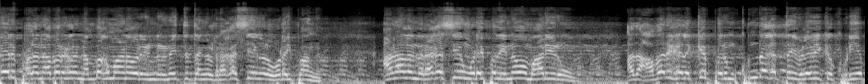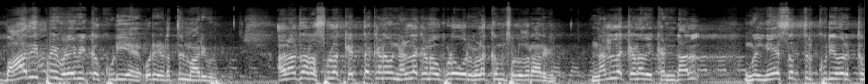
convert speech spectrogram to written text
பேர் பல நபர்களை நம்பகமானவர் என்று நினைத்து தங்கள் ரகசியங்களை உடைப்பாங்க. ஆனால் அந்த ரகசியம் உடைப்பது என்னவோ மாறிடும். அது அவர்களுக்கு பெரும் குந்தகத்தை விளைவிக்கக்கூடிய பாதிப்பை விளைவிக்கக்கூடிய ஒரு இடத்தில் மாறிவிடும். அதனால தான் ரசூலா கெட்ட கனவு நல்ல கனவு கூட ஒரு விளக்கம் சொல்கிறார்கள் நல்ல கனவை கண்டால் உங்கள் நேசத்திற்குரியவருக்கு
